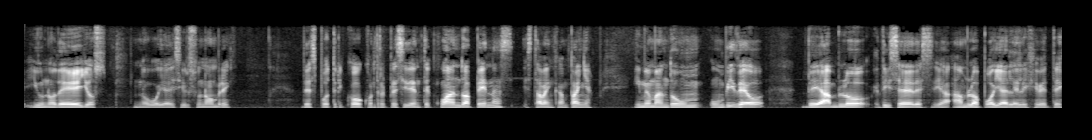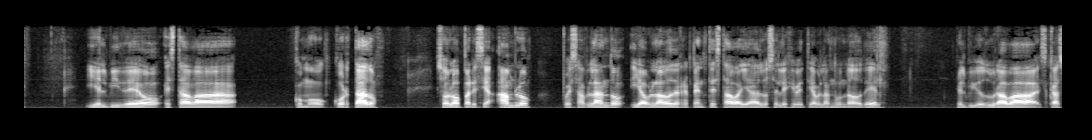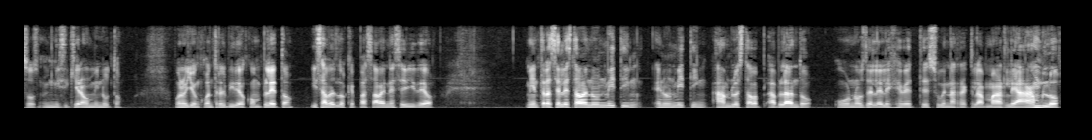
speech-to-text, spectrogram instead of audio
y uno de ellos, no voy a decir su nombre, despotricó contra el presidente cuando apenas estaba en campaña y me mandó un, un video de AMLO, dice, decía, AMLO apoya el LGBT y el video estaba como cortado. Solo aparecía AMLO pues hablando y a un lado de repente estaba ya los LGBT hablando a un lado de él. El video duraba escasos ni siquiera un minuto. Bueno, yo encontré el video completo y sabes lo que pasaba en ese video. Mientras él estaba en un meeting, en un meeting, AMLO estaba hablando, unos del LGBT suben a reclamarle a AMLO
